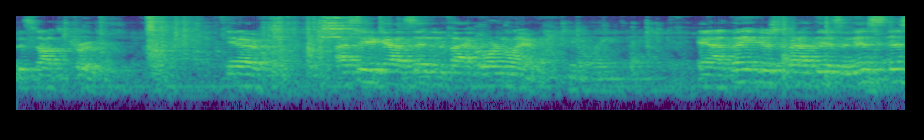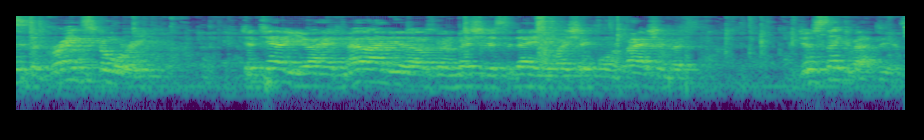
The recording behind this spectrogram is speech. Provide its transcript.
that's not the truth. You know, I see a guy sitting in the back ordering lamb. And I think just about this, and this this is a great story to tell you. I had no idea that I was going to mention this today in any way, shape, form, or fashion, but just think about this.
